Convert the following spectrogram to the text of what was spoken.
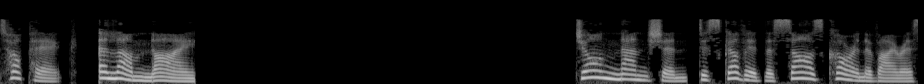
Topic: Alumni Zhong Nanshan, discovered the SARS coronavirus.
